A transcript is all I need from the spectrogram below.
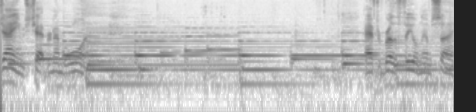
James, chapter number 1. After Brother Phil and them sing,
